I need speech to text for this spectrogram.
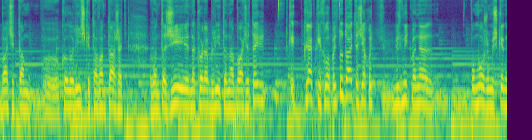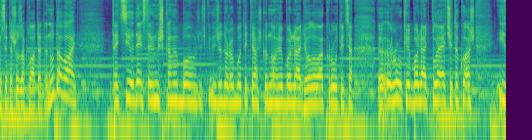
бачить, там е, коло річки та вантажать вантажі на кораблі та на бачі. Та й такий крепкий хлопець, ну дайте ж я хоч візьміть мене, поможу, мішки носити, що заплатите. Ну давай. Та й цілий день з тими мішками, божечки, він же до роботи тяжко, ноги болять, голова крутиться, е, руки болять, плечі, таку аж. І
